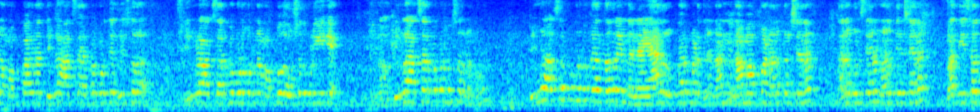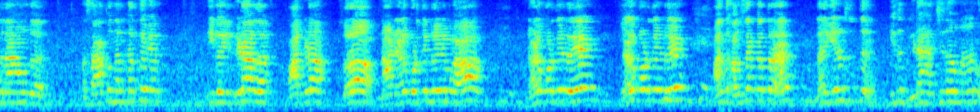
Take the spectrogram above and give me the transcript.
ನಮ್ಮ ಅಪ್ಪ ನಾ ತಿಂಗಳ ಹತ್ತು ಸಾವಿರ ರೂಪಾಯಿ ಕೊಡ್ತೀನಿ ರೀ ಸರ್. ತಿಂಗಳ ಹತ್ತು ಸಾವಿರ ರೂಪಾಯಿ ಕೊಡ್ಬೇಕು ನಮ್ಮ ಅಪ್ಪಗೆ ಔಷಧ ಗುಳಿಗೆಗೆ ನಾವು ತಿಂಗಳ ಹತ್ತು ಸಾವಿರ ರೂಪಾಯಿ ಕೊಡ್ಬೇಕು ಸರ್ ನಾನು ತಿಂಗಳ ಹತ್ತು ಸಾವಿರ ಅಂತಂದ್ರೆ ಇನ್ನು ಯಾರು ಉಪಕಾರ ಮಾಡಿದ್ರೆ ನನ್ನ ನಮ್ಮ ಅಪ್ಪ ನನಗೆ ಕಲ್ಸ್ಯಾನ ನನಗೆ ಉಣ್ಸ್ಯಾನ, ನನಗೆ ತಿನ್ಸ್ಯಾನ. ಮತ್ತೆ ಈ ಸದ್ ನಾ ಅವಂಗ ಸಾಕು ನನ್ನ ಕರ್ತವ್ಯ. ಈಗ ಈ ಗಿಡ ಅದ, ಆ ಗಿಡ ಸರ ನಾ ನೆಳ ಕೊಡ್ತೇನ್ರಿ ನಿಮ್ಗ. ನೆಳ ಕೊಡ್ತೇನ್ರಿ ನೆಳ ಕೊಡ್ತೇನ್ರಿ ಅಂತ ಹಂಸಕತ್ರ ನನಗೇನ್ ಅನ್ಸುತ್ತೆ? ಇದು ಗಿಡ ಹಚ್ಚಿದವ್ ನಾನು.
